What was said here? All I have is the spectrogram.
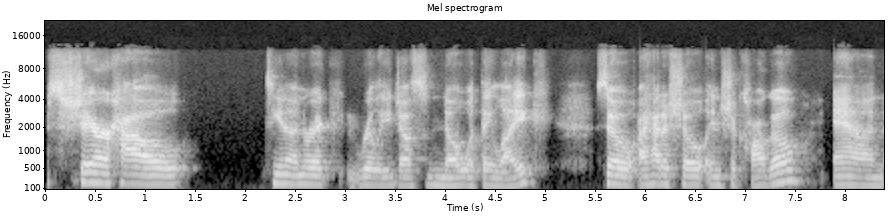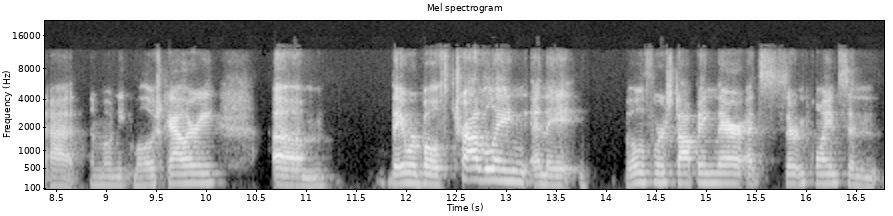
share how Tina and Ric really just know what they like. So I had a show in Chicago and at the Monique Meloche Gallery. Um, they were both traveling and they both were stopping there at certain points. And,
